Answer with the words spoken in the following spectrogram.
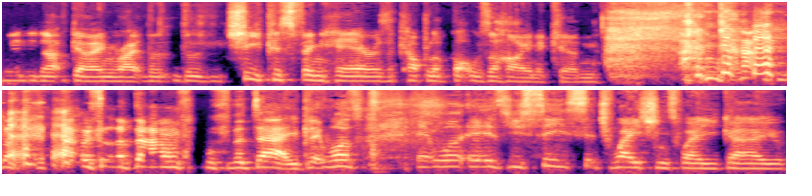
we ended up going right. The, the cheapest thing here is a couple of bottles of Heineken, and that, that was a downfall for the day. But it was, it was, it is. You see situations where you go.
